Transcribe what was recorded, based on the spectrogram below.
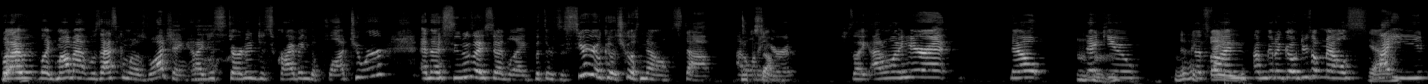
But Yeah. I like, Mom was asking what I was watching, and I just started describing the plot to her. And as soon as I said like, "But there's a serial killer," she goes, "No, stop! I don't want to hear it." She's like, "I don't want to hear it. No, thank Mhm. you. You're like, That's "Bye." fine. I'm gonna go do something else. Yeah. Bye."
